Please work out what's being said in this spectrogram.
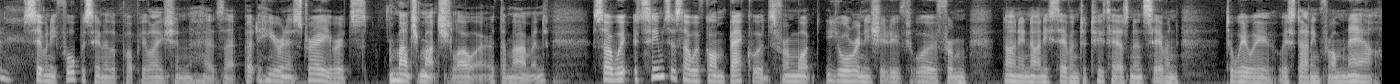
74% of the population has that. But here in Australia, it's much, much lower at the moment. So it seems as though we've gone backwards from what your initiatives were from 1997 to 2007 to where we're, we're starting from now.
